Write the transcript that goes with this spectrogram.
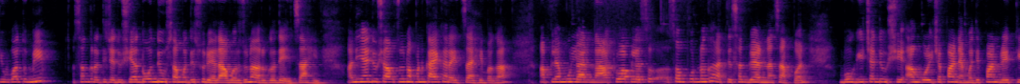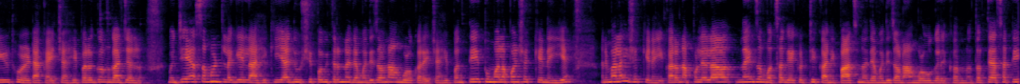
किंवा तुम्ही संक्रांतीच्या दिवशी या दोन दिवसामध्ये सूर्याला आवर्जून अर्घ द्यायचा आहे. आणि या दिवसापासून आपण काय करायचं आहे बघा? आपल्या मुलांना किंवा आपल्या स संपूर्ण घरातील सगळ्यांनाच आपण भोगीच्या दिवशी आंघोळीच्या पाण्यामध्ये पांढरे तीळ थोडे टाकायचे आहे. परत गंगाजल म्हणजे असं म्हटलं गेलं आहे की या दिवशी पवित्र नद्यामध्ये जाऊन आंघोळ करायची आहे. पण ते तुम्हाला पण शक्य नाही आहे आणि मलाही शक्य नाही कारण आपल्याला नाही जमत सगळ्या ठिकाणी पाच नद्यामध्ये जाऊन आंघोळ वगैरे करणं. तर त्यासाठी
